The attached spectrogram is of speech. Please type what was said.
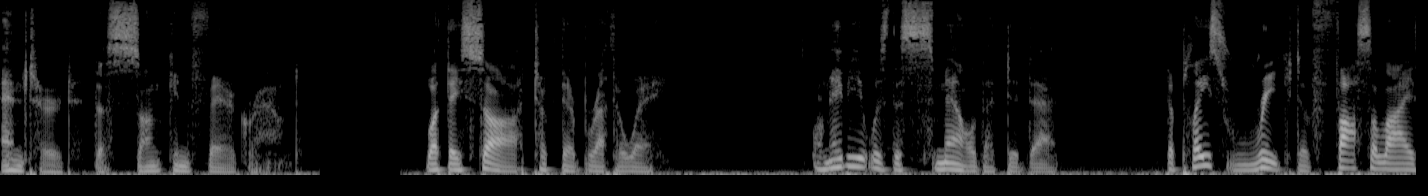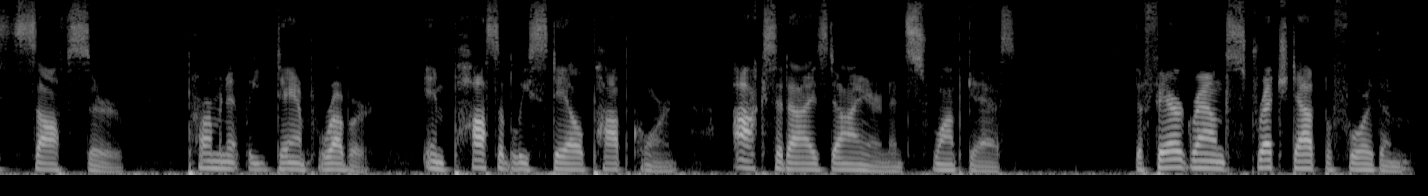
entered the sunken fairground. What they saw took their breath away. Or maybe it was the smell that did that. The place reeked of fossilized soft serve, permanently damp rubber, impossibly stale popcorn, oxidized iron, and swamp gas. The fairground stretched out before them,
